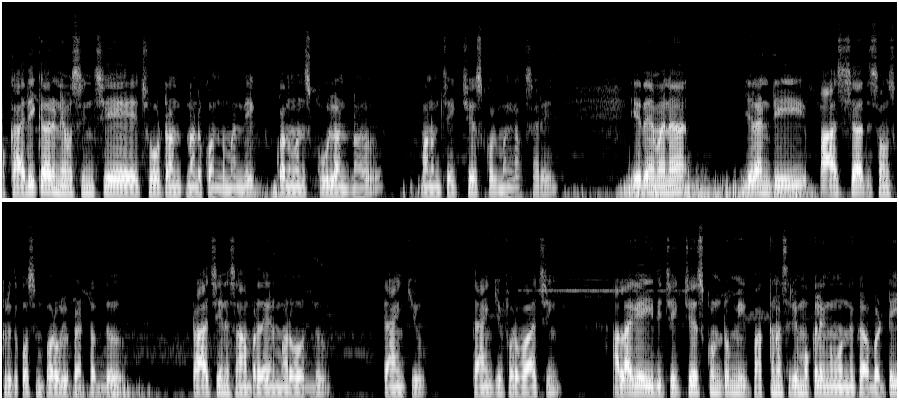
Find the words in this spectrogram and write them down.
ఒక అధికారి నివసించే చోటు అంటున్నారు కొంతమంది. కొంతమంది స్కూల్ అంటున్నారు. మనం చెక్ చేసుకోవాలి మళ్ళీ ఒకసారి. ఏదేమైనా ఇలాంటి పాశ్చాత్య సంస్కృతి కోసం పరుగులు పెట్టొద్దు. ప్రాచీన సాంప్రదాయాన్ని మరవద్దు. Thank you. Thank you for watching. అలాగే ఇది చెక్ చేసుకుంటూ మీకు పక్కన శ్రీముఖలింగం ఉంది కాబట్టి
